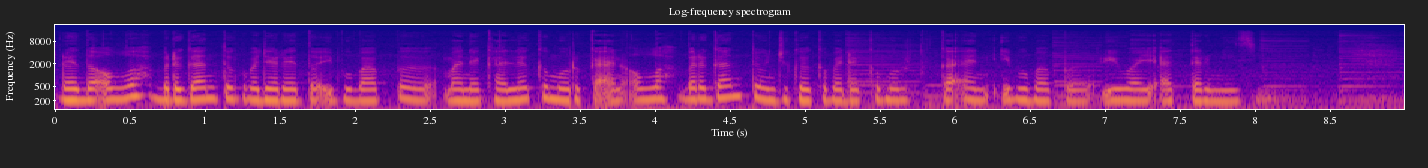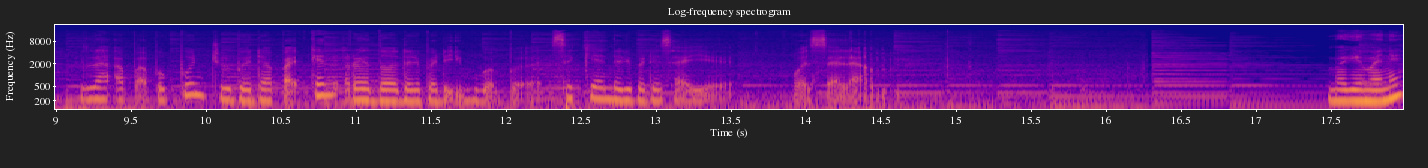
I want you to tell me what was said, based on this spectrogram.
redha Allah bergantung kepada redha ibu bapa manakala kemurkaan Allah bergantung juga kepada kemurkaan ibu bapa riwayat At-Tirmizi Itulah apa-apa pun cuba dapatkan redha daripada ibu bapa. Sekian daripada saya. Wassalam. Bagaimana?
